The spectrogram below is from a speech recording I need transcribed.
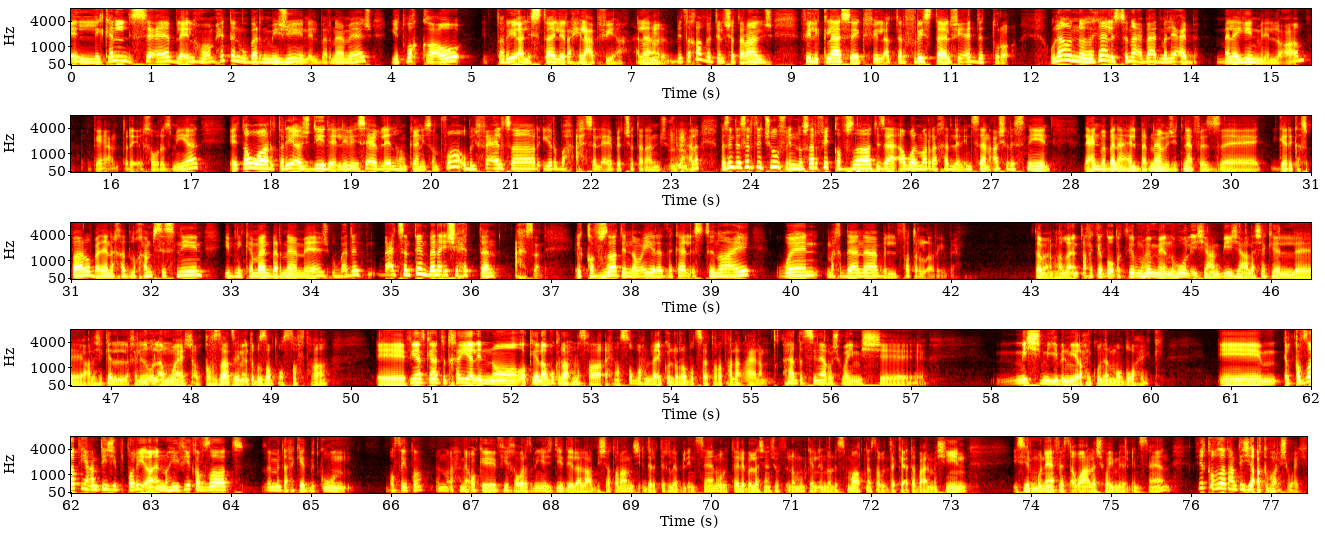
اللي كان صعب لإلهم حتى المبرمجين البرنامج يتوقعوا الطريقة الستايل اللي راح يلعب فيها. هلا. بثقافة الشطرنج في الكلاسيك في الاكثر freestyle في عدة طرق. ولقوا إنه الذكاء الاصطناعي بعد ما لعب ملايين من اللعب okay عن طريق الخوارزميات طور طريقة جديدة اللي صعب لهم كان يصنفوها وبالفعل صار يربح أحسن لعيبة شطرنج في. العالم. بس أنت صرت تشوف إنه صار في قفزات إذا أول مرة اخذ للإنسان عشر سنين لعند ما بنى هالبرنامج يتنافس آه، جاري كاسباروف بعدين أخذ له خمس سنين يبني كمان برنامج وبعدين بعد سنتين بنى إشي حتى أحسن. القفزات النوعية للذكاء الاصطناعي وين ماخدانا بالفترة القريبة؟ تمام. هلا انت حكيت نقطة كثير مهمة انه هو الاشي عم بيجي على شكل على شكل خلينا نقول امواج أو قفزات زي ما انت بالضبط وصفتها. إيه، في ناس كانت تتخيل انه okay لا بكرة رح نصحى إحنا الصبح نلاقي كل الروبوت سيطرت على العالم. هذا السيناريو شوي مش مش 100% رح يكون الموضوع هيك. إيه، القفزات هي عم تيجي بطريقة انه هي في قفزات زي ما انت حكيت بتكون بسيطة إنه إحنا okay في خوارزمية جديدة للعب الشطرنج قدرت تغلب الإنسان وبالتالي بلشنا نشوف إنه ممكن إنه ال smartness أو الذكاء تبع ال machine يصير منافس أو أعلى شوي من الإنسان. في قفزات عم تيجي أكبر شوي.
